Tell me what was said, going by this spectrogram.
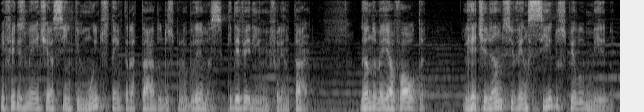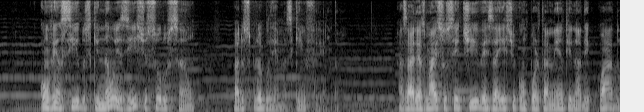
Infelizmente é assim que muitos têm tratado dos problemas que deveriam enfrentar, dando meia volta e retirando-se vencidos pelo medo, convencidos que não existe solução para os problemas que enfrentam. As áreas mais suscetíveis a este comportamento inadequado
